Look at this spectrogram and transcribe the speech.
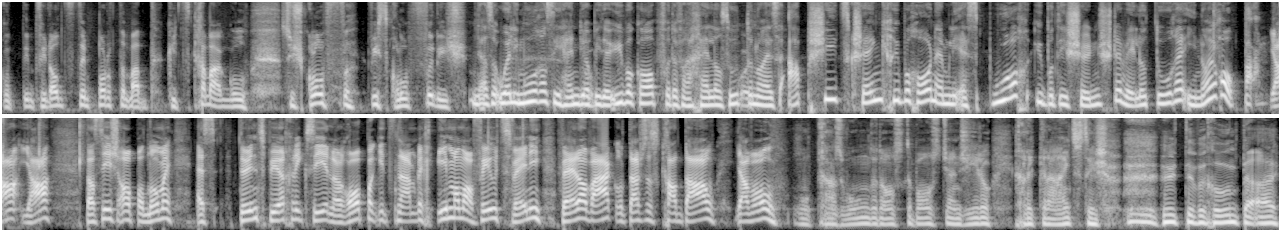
Und im Finanzdepartement gibt es keinen Mangel. Es ist gelaufen, wie es gelaufen ist. Also Uli Maurer, Sie haben ja bei der Übergabe von der Frau Keller-Sutter noch ein Abschiedsgeschenk bekommen, nämlich ein Buch über die schönsten Velotouren in Europa. Ja, ja, das ist aber nur ein dünnes Büchlein. In Europa gibt es nämlich immer noch viel zu wenig Velowege und das ist ein Skandal. Jawohl. Und kein Wunder, dass der Bastian Giro ein gereizt ist. Heute bekommt der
